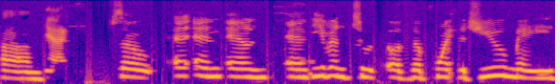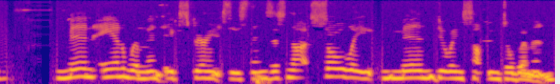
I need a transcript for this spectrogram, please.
Um, yes. So and and and, and even to uh, the point that you made, men and women experience these things. It's not solely men doing something to women.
